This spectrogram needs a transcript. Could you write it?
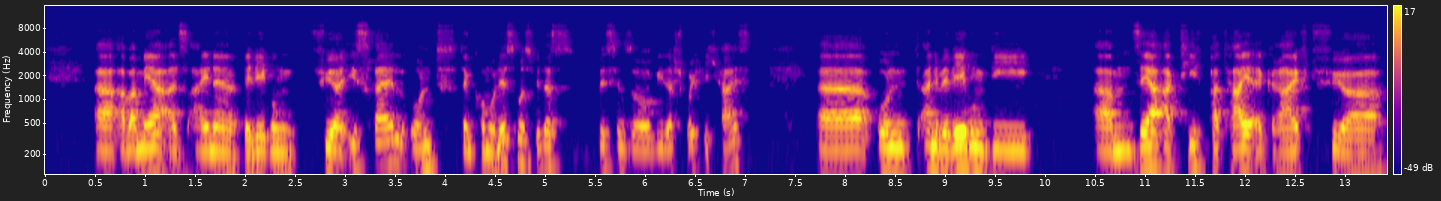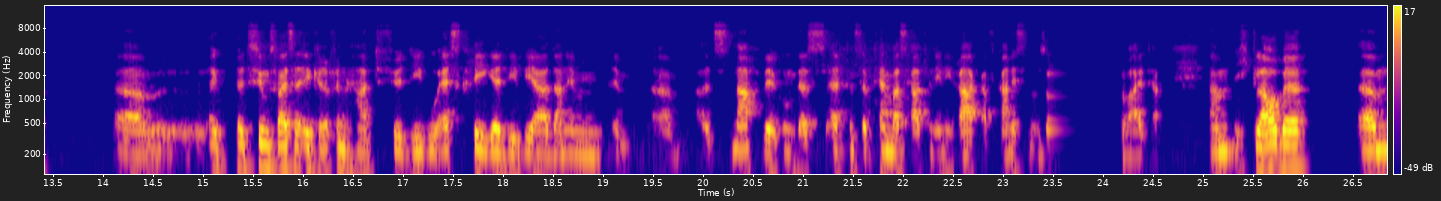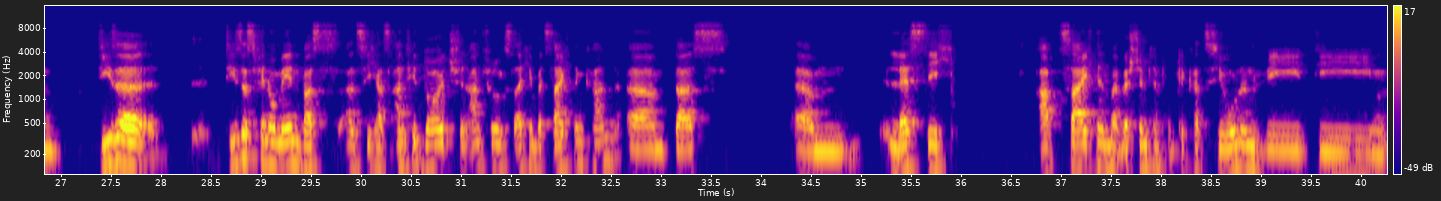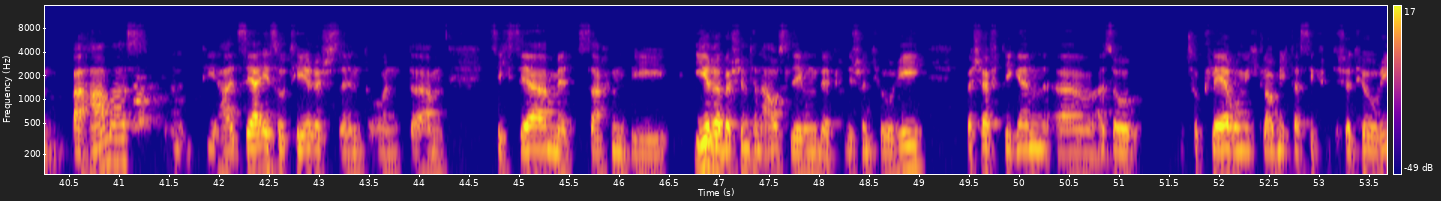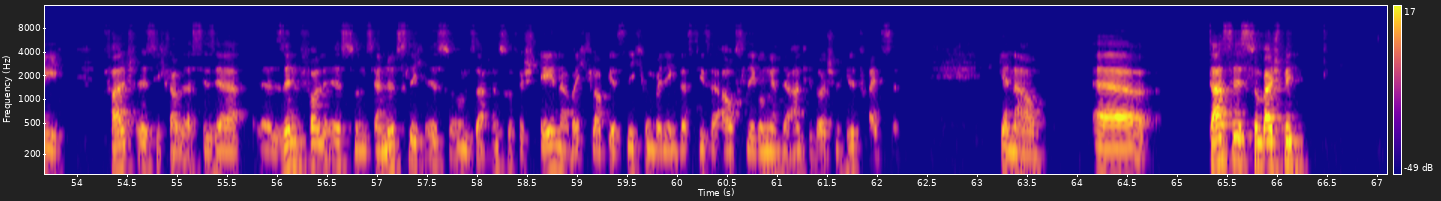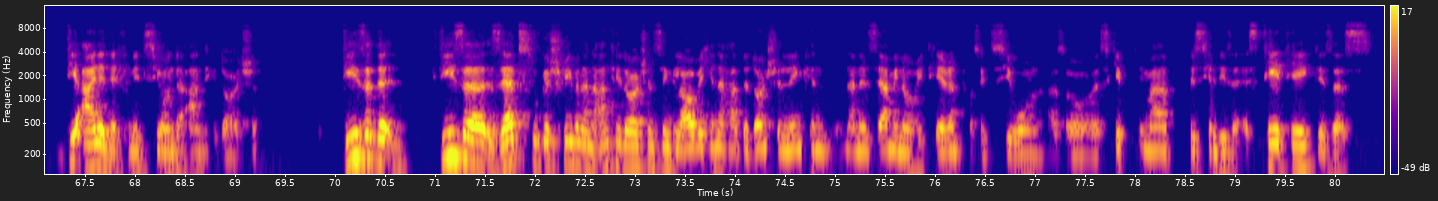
äh, aber mehr als eine Bewegung für Israel und den Kommunismus, wie das ein bisschen so widersprüchlich heißt, äh, und eine Bewegung, die ähm, sehr aktiv Partei ergreift für äh, beziehungsweise ergriffen hat für die US-Kriege, die wir dann im, im, äh, als Nachwirkung des 11. September hatten in Irak, Afghanistan und so weiter. Ähm, ich glaube, ähm, diese, dieses Phänomen, was als sich als antideutsch in Anführungszeichen bezeichnen kann, ähm, das ähm, lässt sich abzeichnen bei bestimmten Publikationen wie die Bahamas, die halt sehr esoterisch sind und ähm, sich sehr mit Sachen wie ihre bestimmten Auslegungen der kritischen Theorie beschäftigen. Ähm, also zur Klärung, ich glaube nicht, dass die kritische Theorie falsch ist. Ich glaube, dass sie sehr äh, sinnvoll ist und sehr nützlich ist, um Sachen zu verstehen. Aber ich glaube jetzt nicht unbedingt, dass diese Auslegungen der Antideutschen hilfreich sind. Genau. Äh, das ist zum Beispiel die eine Definition der Antideutschen. Diese, diese selbst zugeschriebenen Antideutschen sind, glaube ich, innerhalb der deutschen Linken in einer sehr minoritären Position. Also es gibt immer ein bisschen diese Ästhetik, dieses,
